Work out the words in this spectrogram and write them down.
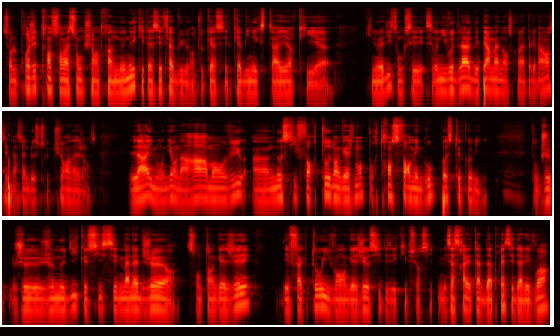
sur le projet de transformation que je suis en train de mener qui est assez fabuleux. En tout cas, c'est le cabinet extérieur qui euh, qui nous l'a dit. Donc c'est au niveau de là des permanences. Ce qu'on appelle les permanences, c'est le personnel de structure en agence. Là, ils m'ont dit on a rarement vu un aussi fort taux d'engagement pour transformer le groupe post-Covid. Donc je, je, je me dis que si ces managers sont engagés, de facto, ils vont engager aussi des équipes sur site. Mais ça sera l'étape d'après, c'est d'aller voir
